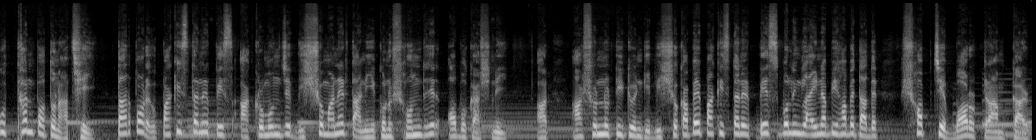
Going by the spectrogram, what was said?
উত্থান পতন আছেই। তারপরেও পাকিস্তানের পেস আক্রমণ যে বিশ্বমানের তা নিয়ে কোনো সন্দেহের অবকাশ নেই। আর আসন্ন টি টোয়েন্টি বিশ্বকাপে পাকিস্তানের পেস বোলিং লাইন আপই হবে তাদের সবচেয়ে বড় ট্রাম্প কার্ড।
